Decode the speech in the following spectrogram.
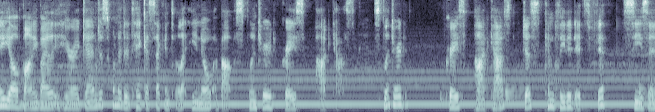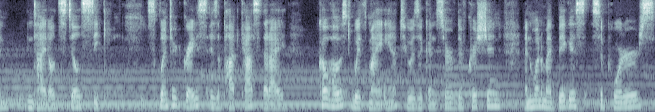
Hey y'all, Bonnie Violet here again. Just wanted to take a second to let you know about Splintered Grace Podcast. Splintered Grace Podcast just completed its fifth season entitled Still Seeking. Splintered Grace is a podcast that I co host with my aunt, who is a conservative Christian and one of my biggest supporters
